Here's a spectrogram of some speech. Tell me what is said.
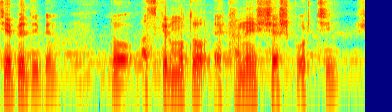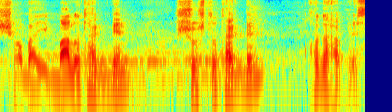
চেপে দিবেন। তো আজকের মতো এখানে শেষ করছি। সবাই ভালো থাকবেন, সুস্থ থাকবেন। খোদা হাফেজ।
